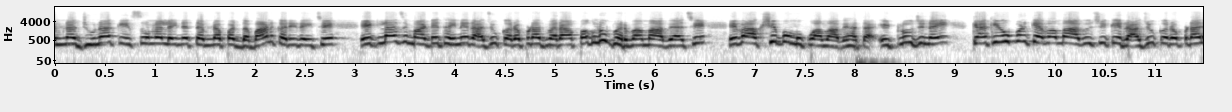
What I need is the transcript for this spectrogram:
એમના જૂના કેસોને લઈને તેમના પર દબાણ કરી રહી છે, એટલા જ માટે થઈને રાજુ કરપડા દ્વારા પગલું ભરવામાં આવ્યા છે એવા આક્ષેપો મૂકવામાં આવ્યા હતા. એટલું જ નહીં, ક્યાંક એવું પણ કહેવામાં આવ્યું છે કે રાજુ કરપડા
